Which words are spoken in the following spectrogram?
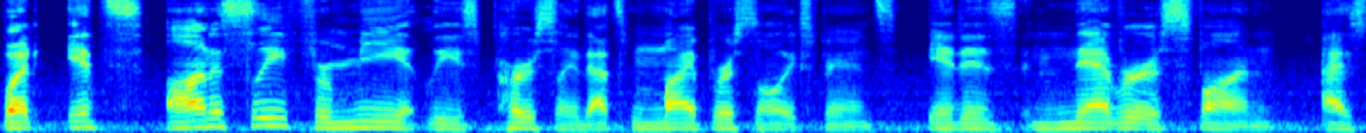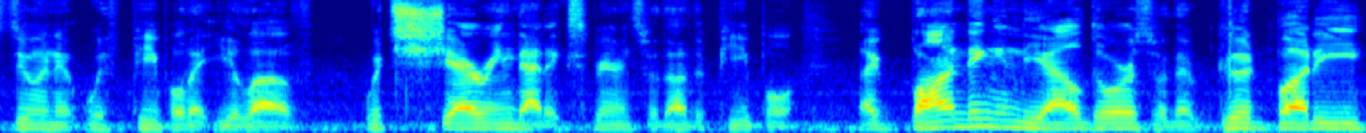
But it's honestly, for me at least personally, that's my personal experience. It is never as fun as doing it with people that you love, with sharing that experience with other people. Like bonding in the outdoors with a good buddy,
